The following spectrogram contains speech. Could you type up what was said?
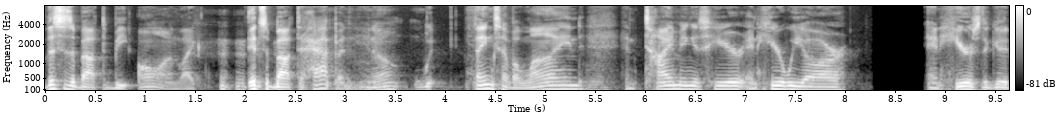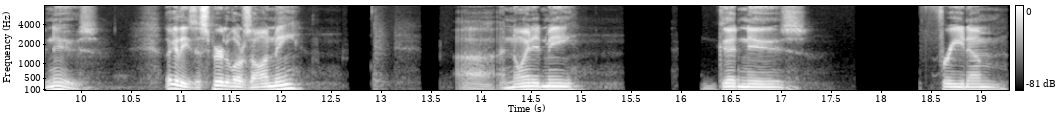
this is about to be on. Like, it's about to happen. You know, we, things have aligned, and timing is here, and here we are, and here's the good news. Look at these. The Spirit of the Lord's on me, uh, anointed me, good news, freedom,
